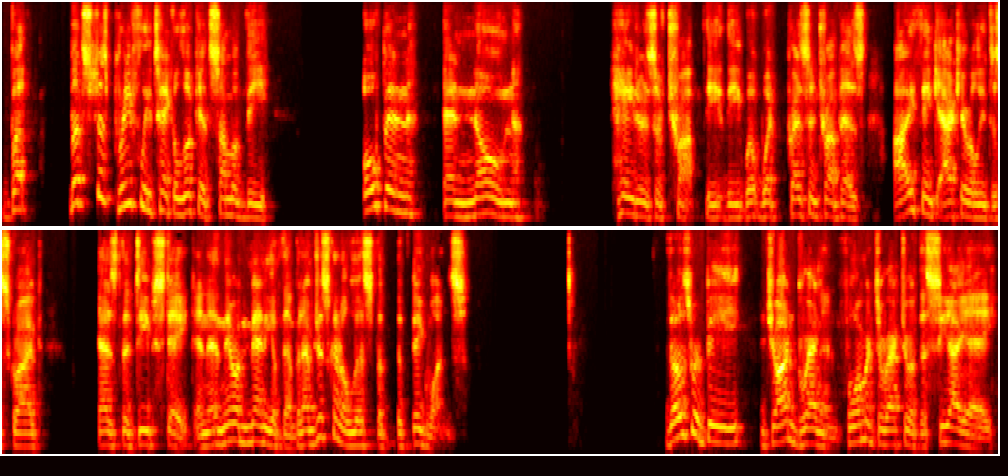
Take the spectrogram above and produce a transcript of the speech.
But let's just briefly take a look at some of the open and known haters of Trump. The the what, what President Trump has, I think, accurately described as the deep state. And, and there are many of them, but I'm just going to list the, the big ones. Those would be John Brennan, former director of the CIA,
